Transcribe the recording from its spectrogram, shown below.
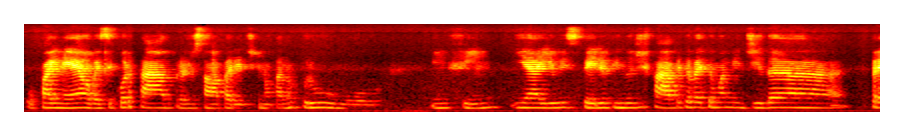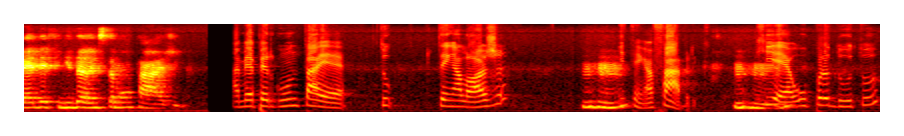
o painel vai ser cortado para ajustar uma parede que não está no prumo, enfim. E aí o espelho vindo de fábrica vai ter uma medida pré-definida antes da montagem. A minha pergunta é: tu, tu tem a loja uhum. e tem a fábrica, uhum. que é o produto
